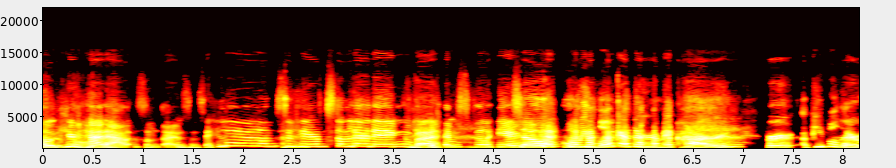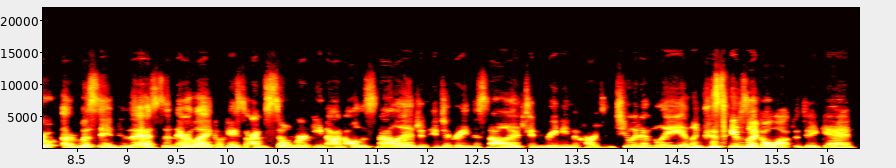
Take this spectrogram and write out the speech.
poke your head out sometimes and say hello i'm still here i'm still learning but i'm still here So when we look at the hermit card, for people that are, are listening to this and they're like, okay, so I'm still working on all this knowledge and integrating this knowledge and reading the cards intuitively, and like this seems like a lot to take in.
